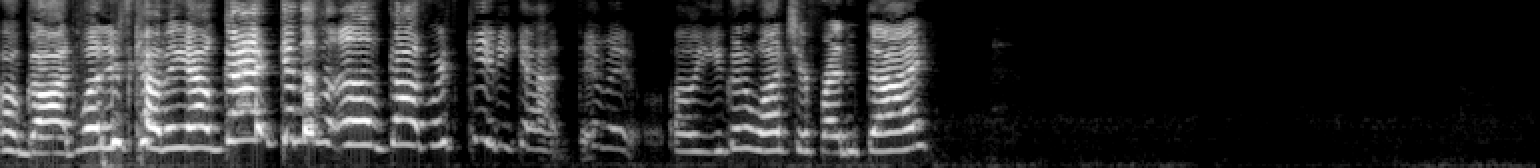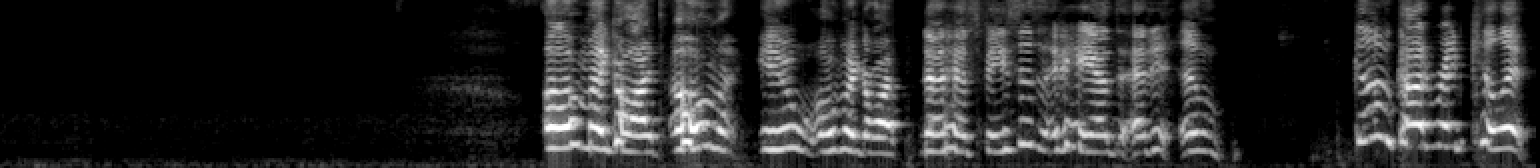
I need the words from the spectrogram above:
Oh god, what is coming out? God, get the oh god, where's kitty cat? Damn it. Oh, you gonna watch your friend die? Oh my god. Oh my ew. Oh my god. That has faces and hands and it oh, oh god, Red, kill it.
